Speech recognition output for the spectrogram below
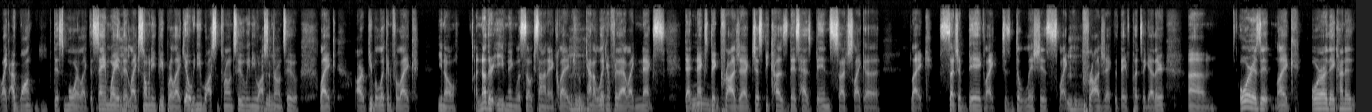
like i want this more. Like the same way that Mhm. like so many people are like yo we need watch the throne too. We need watch Mhm. the throne too. Like are people looking for like you know another evening with silk sonic like Mhm. kind of looking for that like next that next big project just because this has been such like a like such a big like just delicious like Mhm. project that they've put together um or is it like or are they kind of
